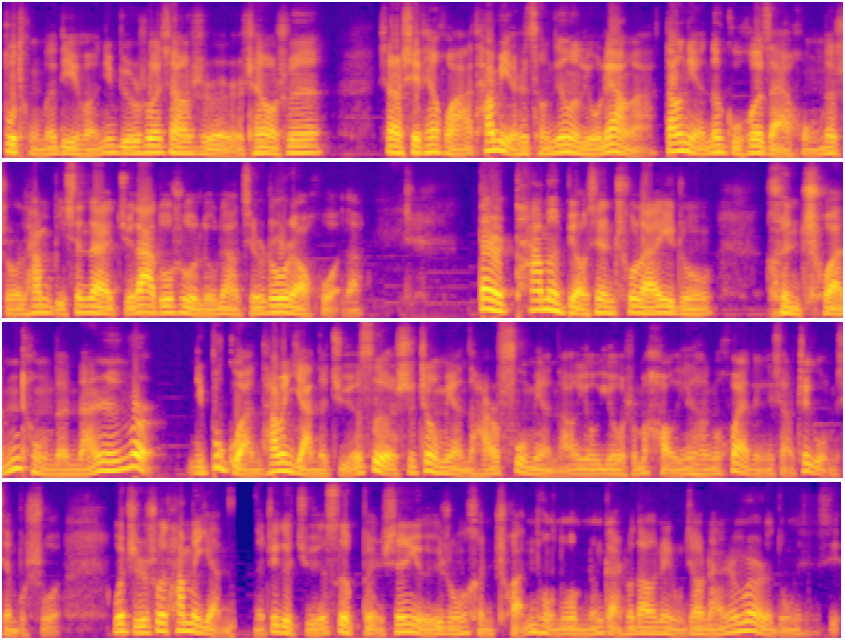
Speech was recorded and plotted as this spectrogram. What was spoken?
不同的地方。你比如说像是陈小春。像谢天华，他们也是曾经的流量啊。当年的《古惑仔》红的时候，他们比现在绝大多数的流量其实都是要火的。但是他们表现出来一种很传统的男人味儿。你不管他们演的角色是正面的还是负面的，有有什么好的影响跟坏的影响，这个我们先不说。我只是说他们演的这个角色本身有一种很传统的，我们能感受到那种叫男人味儿的东西。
